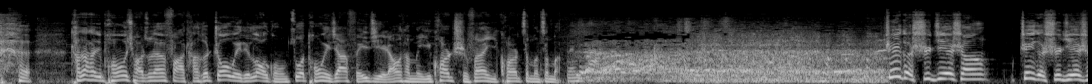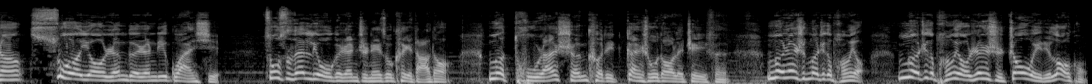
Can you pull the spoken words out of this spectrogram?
他在他的朋友圈昨天发，他和赵薇的老公坐同一架飞机，然后他们一块吃饭，一块怎么怎么。这个世界上，这个世界上所有人跟人的关系，就是在六个人之内就可以达到。我突然深刻的感受到了这一份。我认识我这个朋友，我这个朋友认识赵薇的老公，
